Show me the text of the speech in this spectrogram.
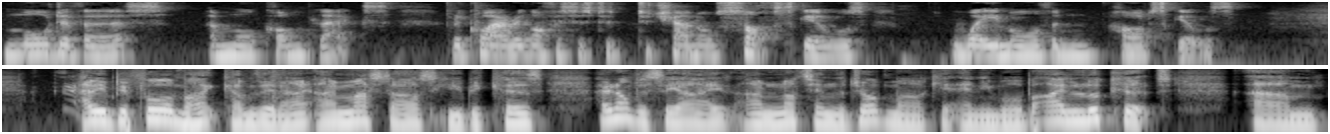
more diverse and more complex, requiring officers to, to channel soft skills way more than hard skills. I mean, before Mike comes in, I, I must ask you because, I mean, obviously I, I'm not in the job market anymore, but I look at um,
